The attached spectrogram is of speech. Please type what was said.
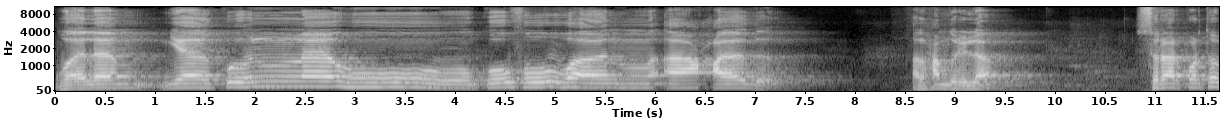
ولم يكن له كفوا احد আলহামদুলিল্লাহ সুরার প্রথম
